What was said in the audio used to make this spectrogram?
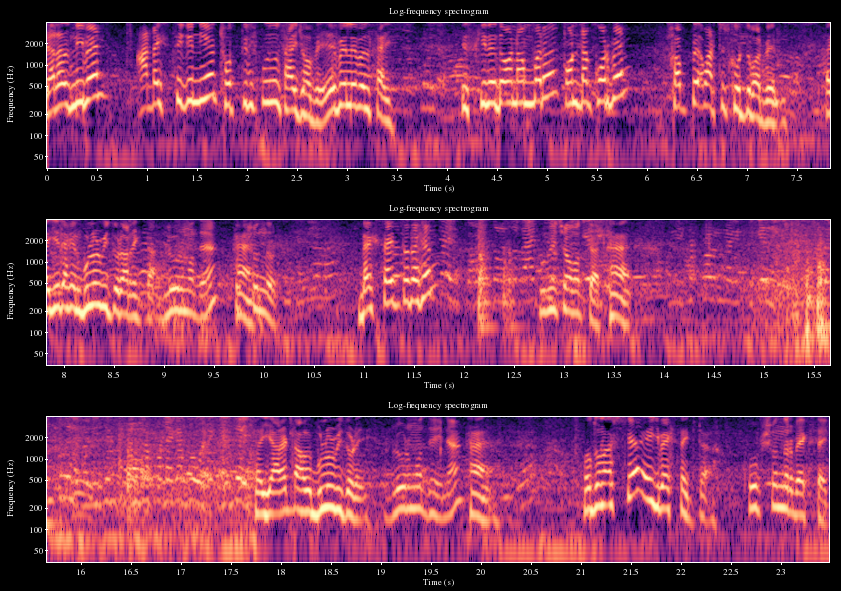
যারা নেবেন আঠাইশ থেকে নিয়ে ছত্রিশ পর্যন্ত সাইজ হবে অ্যাভেলেবেল সাইজ স্ক্রিনে দেওয়া নাম্বারে কন্ট্যাক্ট করবেন সব পারচেস করতে পারবেন। এই যে দেখেন ব্লুর ভিতর আরেকটা। ব্লুর মধ্যে হ্যাঁ? হ্যাঁ। সুন্দর। ব্যাক সাইডটা দেখেন। খুবই চমৎকার। হ্যাঁ। এই আরেকটা হবে ব্লুর ভিতরে। ব্লুর মধ্যেই না? হ্যাঁ। নতুন আসছে এই ব্যাক সাইডটা খুব সুন্দর ব্যাক সাইড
